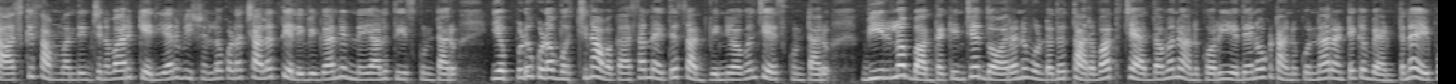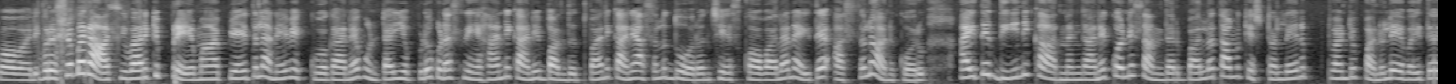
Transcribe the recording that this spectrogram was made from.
రాశికి సంబంధించిన వారి కెరియర్ విషయంలో కూడా చాలా తెలివిగా నిర్ణయాలు తీసుకుంటారు. ఎప్పుడు కూడా వచ్చిన అవకాశాన్ని అయితే సద్వినియోగం చేసుకుంటారు. వీరిలో బద్దకించే ధోరణి ఉండదు. తర్వాత చేద్దామని అనుకోరు. ఏదైనా ఒకటి అనుకున్నారంటే ఇక వెంటనే అయిపోవాలి. వృషభ రాశి వారికి ప్రేమాప్యాయతలు అనేవి ఎక్కువగానే ఉంటాయి. ఎప్పుడు కూడా స్నేహాన్ని కానీ బంధుత్వాన్ని కానీ అసలు దూరం చేసుకోవాలని అయితే అస్సలు అనుకోరు. అయితే దీని కారణంగానే కొన్ని సందర్భాల్లో తమకు ఇష్టం అటువంటి పనులు ఏవైతే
